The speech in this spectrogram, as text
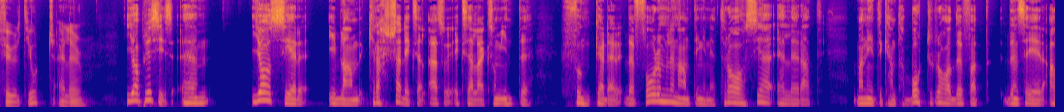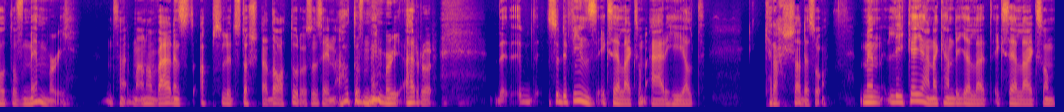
fult gjort, eller? Ja, precis. Ehm, jag ser ibland kraschade Excel, alltså Excel-ark som inte funkar, där, där formlen antingen är trasiga eller att man inte kan ta bort rader för att den säger out of memory. Så här, man har världens absolut största dator och så säger den out of memory error. Så det finns Excel-ark som är helt kraschade så. Men lika gärna kan det gälla ett Excel-ark som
